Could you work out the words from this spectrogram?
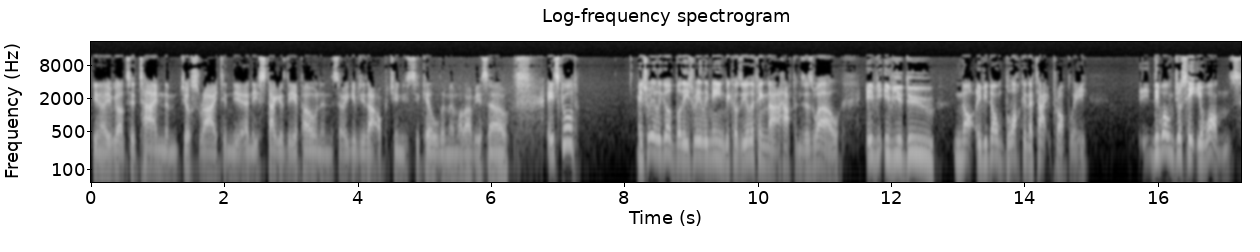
You know, you've got to time them just right, and you, and it staggers the opponent, so it gives you that opportunity to kill them and what have you. So, it's good. It's really good, but it's really mean because the other thing that happens as well, if if you do not, if you don't block an attack properly, they won't just hit you once.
